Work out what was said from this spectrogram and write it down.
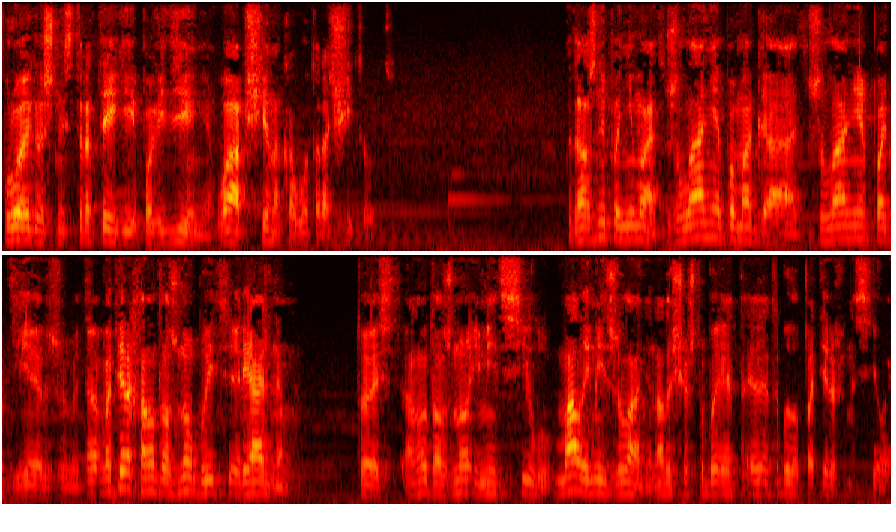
проигрышной стратегией поведения, вообще на кого-то рассчитывать. Вы должны понимать, желание помогать, желание поддерживать. Э, во-первых, оно должно быть реальным. То есть оно должно иметь силу. Мало иметь желания, надо еще, чтобы это, это было поддержано силой.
